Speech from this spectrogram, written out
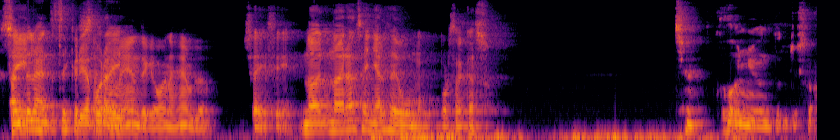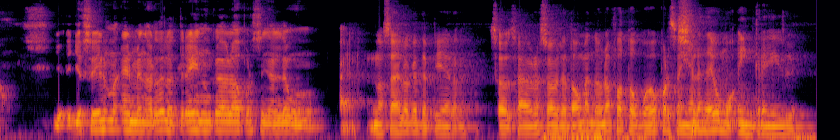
Sí. Antes la gente se escribía por ahí. Exactamente, qué buen ejemplo. Sí, sí. No, no eran señales de humo, por si acaso. Coño, yo, yo, yo soy el, menor de los tres y nunca he hablado por señal de humo. Bueno, no sabes lo que te pierdes. So- sobre, sobre todo mandar una foto huevo por señales de humo, increíble.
